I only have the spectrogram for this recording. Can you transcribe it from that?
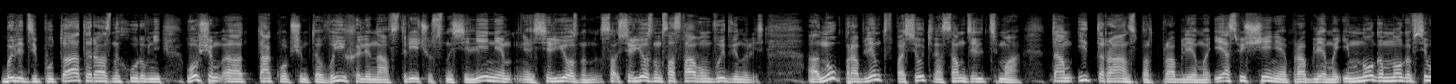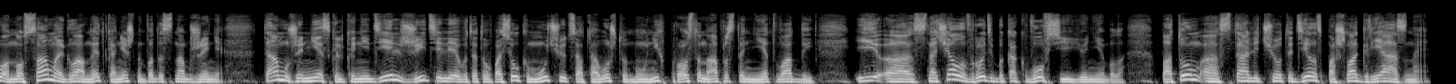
были депутаты разных уровней. В общем, э, так, в общем-то, выехали на встречу с населением, э, серьезным, серьезным составом выдвинулись. А, Ну, проблем-то в поселке на самом деле тьма. Там и транспорт проблемы, и освещение проблемы, и много-много всего. Но самое главное, это, конечно, водоснабжение. Там уже несколько недель жители вот этого поселка мучаются от того, что ну, у них просто-напросто нет воды. И э, сначала вроде бы как вовсе ее не было. Потом э, стали что-то делать, пошла грязная.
